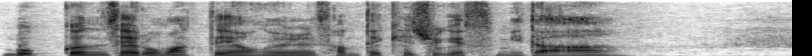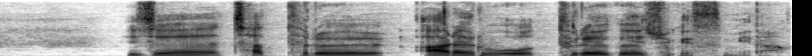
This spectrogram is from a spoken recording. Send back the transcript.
묶은 세로막 대형을 선택해 주겠습니다. 이제 차트를 아래로 드래그 해 주겠습니다.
